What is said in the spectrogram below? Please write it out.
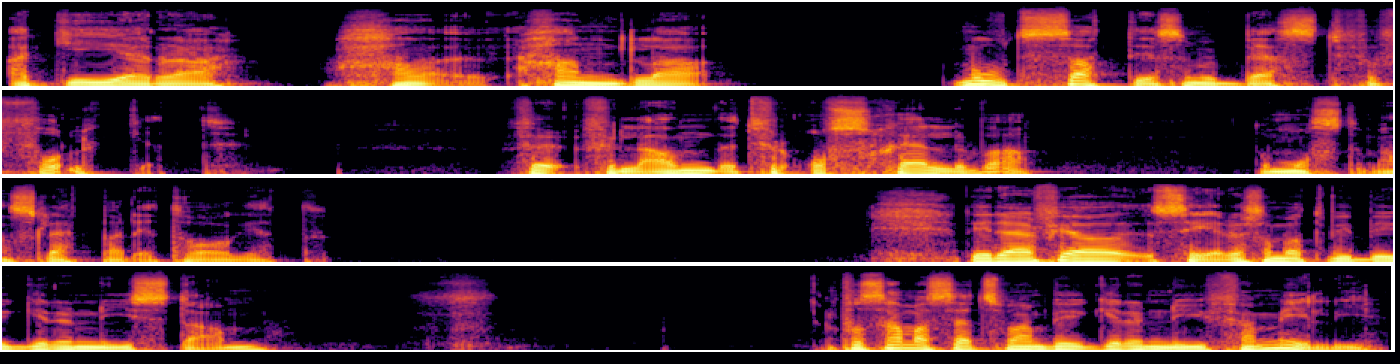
agera, handla motsatt det som är bäst för folket. För, för landet, för oss själva. Då måste man släppa det taget. Det är därför jag ser det som att vi bygger en ny stam. På samma sätt som man bygger en ny familj.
